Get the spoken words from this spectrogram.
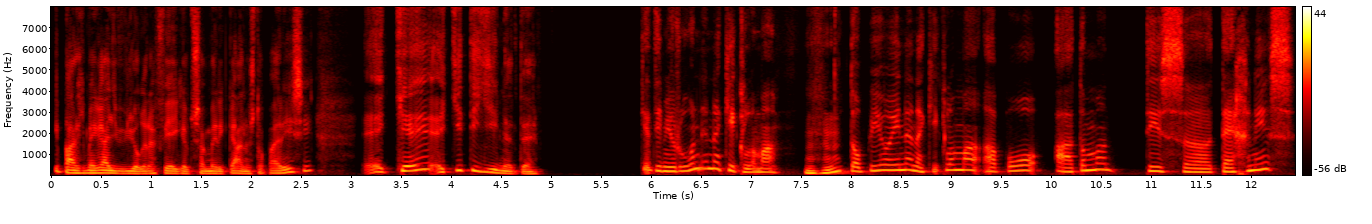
υπάρχει μεγάλη βιβλιογραφία για τους Αμερικάνους στο Παρίσι. Ε, και εκεί τι γίνεται; Και δημιουργούν ένα το οποίο είναι ένα κύκλωμα από άτομα της ε, τέχνης.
